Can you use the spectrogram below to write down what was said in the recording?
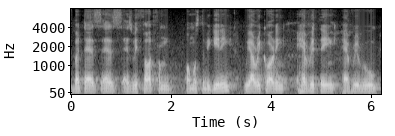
But as as as we thought from almost the beginning, we are recording everything, every room,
